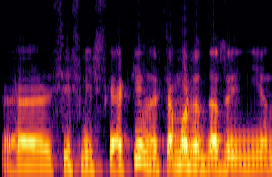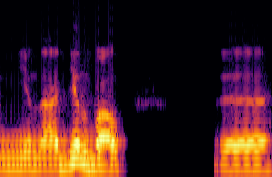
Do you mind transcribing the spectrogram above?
э, сейсмическая активность, а может даже не, не на один балл. Э,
